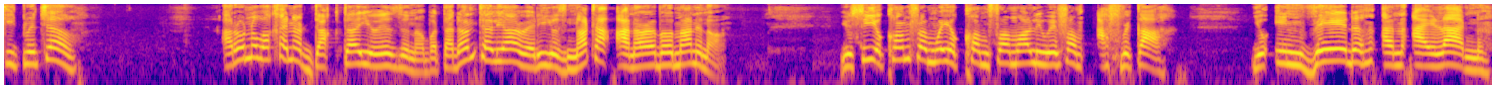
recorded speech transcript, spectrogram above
Keith Mitchell. I don't know what kind of doctor you is, you know, but I don't tell you already, you're not an honorable man, you know. You see, you come from where you come from, all the way from Africa. You invade an island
